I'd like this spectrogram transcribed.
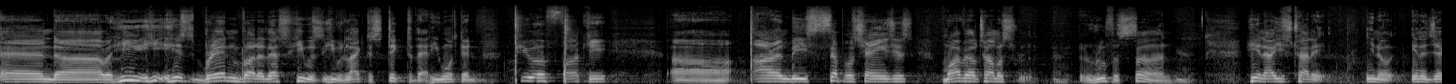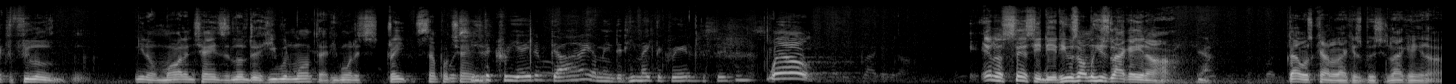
And uh, he, he his bread and butter, that's he was he would like to stick to that. He wants that pure, funky, uh, R&B, simple changes. Marvell Thomas, Rufus' son, he and I used to try to, you know, interject a few little, you know, modern changes. A little. bit. He wouldn't want that. He wanted straight, simple Was changes. he the creative guy? I mean, did he make the creative decisions? Well, in a sense, he did. He was almost he was like A and R. Yeah. That was kind of like his position, like A and R.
